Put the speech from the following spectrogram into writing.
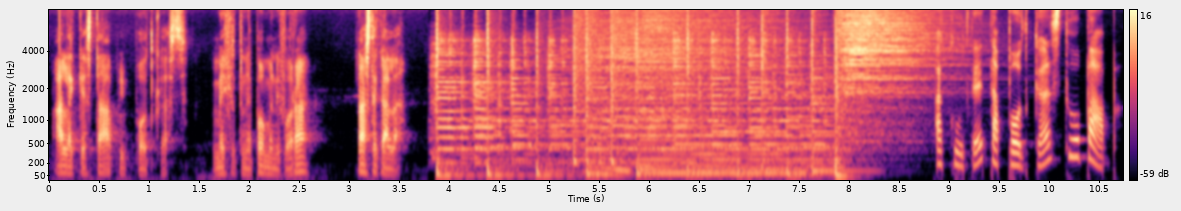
αλλά και στα Apple Podcasts. Μέχρι την επόμενη φορά, να είστε καλά. Ακούτε τα podcast του ΟΠΑΠ.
